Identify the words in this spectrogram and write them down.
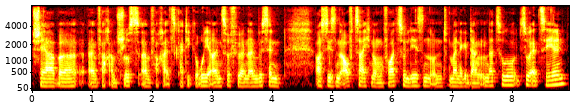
Scherbe einfach am Schluss einfach als Kategorie einzuführen, ein bisschen aus diesen Aufzeichnungen vorzulesen und meine Gedanken dazu zu erzählen.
